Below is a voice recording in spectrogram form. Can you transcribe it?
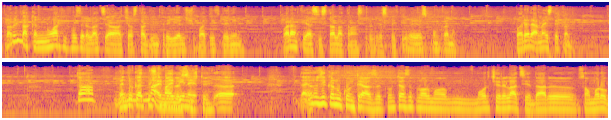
probabil dacă nu ar fi fost relația aceasta dintre el și Fatih Terim, oare am fi asistat la transferul respective? Eu spun că nu. Părerea mea este că nu. Da, Pentru că tu n-ai știi de mai unde bine, să știi. uh, Dar eu nu zic că nu contează, contează până la urmă m, orice relație, dar, uh, sau mă rog,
